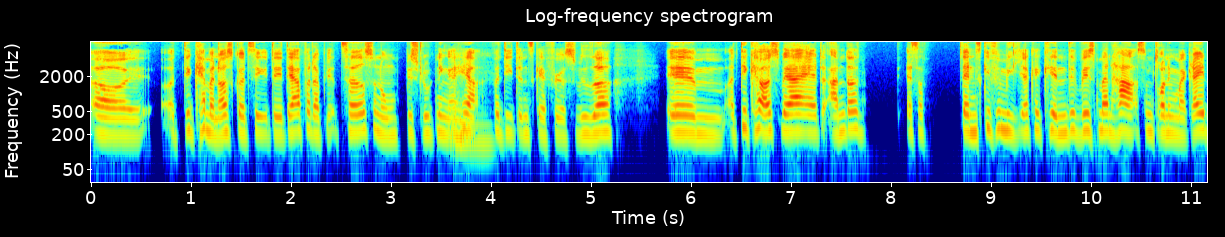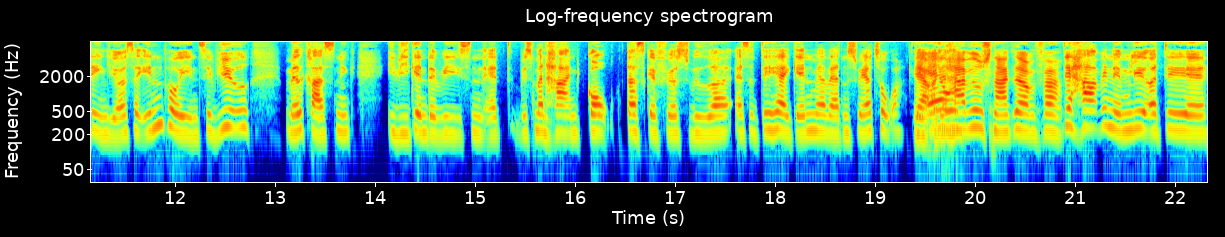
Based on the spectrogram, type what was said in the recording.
og, og det kan man også godt se. Det er derfor, der bliver taget sådan nogle beslutninger mm. her, fordi den skal føres videre. Øhm, og det kan også være, at andre altså, danske familier kan kende det, hvis man har, som dronning Margrethe egentlig også er inde på i interviewet med Krasnik i Weekendavisen, at hvis man har en gård, der skal føres videre, altså det her igen med at være den svære toer. Ja, og det jo- har vi jo snakket om før. det har vi nemlig, og det, øh,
